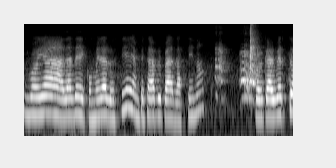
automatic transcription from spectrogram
voy a darle de comer a Lucía y a empezar a preparar la cena. Porque Alberto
